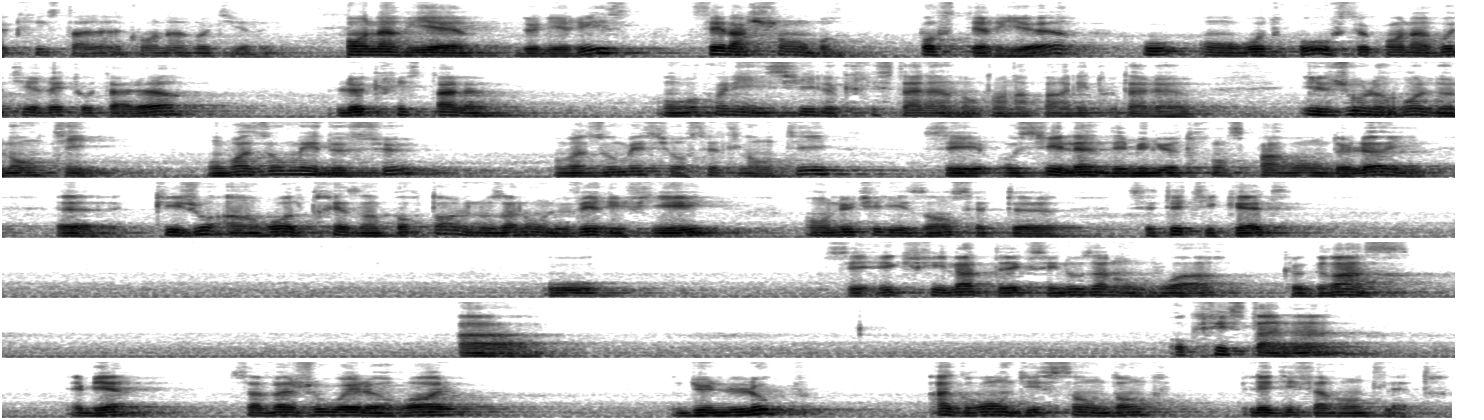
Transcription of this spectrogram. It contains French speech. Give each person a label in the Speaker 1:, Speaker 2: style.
Speaker 1: cristallin qu'on a retiré. En arrière de l'iris, c'est la chambre postérieure où on retrouve ce qu'on a retiré tout à l'heure, le cristallin. On reconnaît ici le cristallin dont on a parlé tout à l'heure. Il joue le rôle de lentille. On va zoomer dessus, on va zoomer sur cette lentille. C'est aussi l'un des milieux transparents de l'œil euh, qui joue un rôle très important et nous allons le vérifier en utilisant cette, euh, cette étiquette où c'est écrit latex et nous allons voir que grâce à, au cristallin, eh bien, ça va jouer le rôle d'une loupe agrandissant donc les différentes lettres.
